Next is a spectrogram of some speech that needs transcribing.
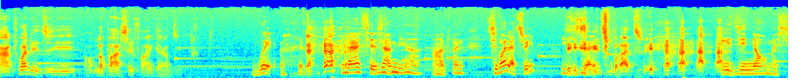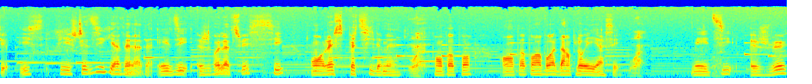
Antoine a dit on n'a pas assez, il faut agrandir. Oui. Un de ses amis, hein, Antoine, tu vas la tuer? Il dit, Tu vas la tu m'as tué. Il dit non, monsieur. Il- puis je te dis qu'il y avait là-dedans. Il dit, je vais la tuer si on reste petit demain. Ouais, On peut pas, on peut pas avoir d'employés assez. ouais. Mais il dit, je veux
